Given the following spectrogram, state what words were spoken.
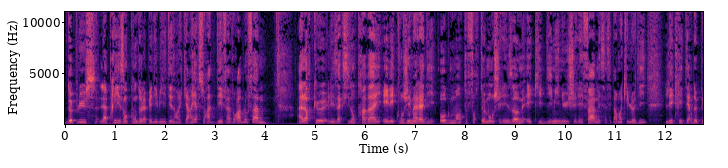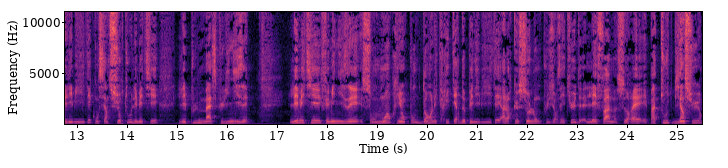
De plus, la prise en compte de la pénibilité dans les carrières sera défavorable aux femmes. Alors que les accidents de travail et les congés maladie augmentent fortement chez les hommes et qu'ils diminuent chez les femmes, et ça c'est pas moi qui le dis, les critères de pénibilité concernent surtout les métiers les plus masculinisés. Les métiers féminisés sont moins pris en compte dans les critères de pénibilité, alors que selon plusieurs études, les femmes seraient, et pas toutes bien sûr,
